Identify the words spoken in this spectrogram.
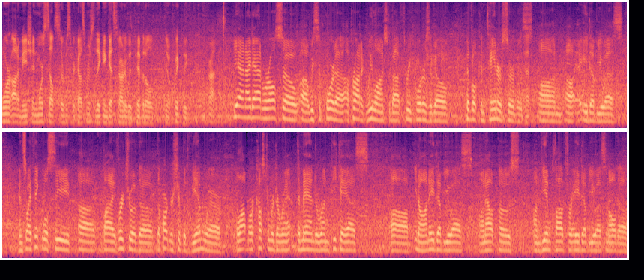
more automation, more self-service for customers so they can get started with Pivotal you know, quickly. Right. Yeah, and I'd add we're also, uh, we support a, a product we launched about three quarters ago, Pivotal Container Service on uh, AWS. And so I think we'll see, uh, by virtue of the, the partnership with VMware, a lot more customer dera- demand to run PKS uh, you know, on AWS, on Outpost, on VM Cloud for AWS, and all the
